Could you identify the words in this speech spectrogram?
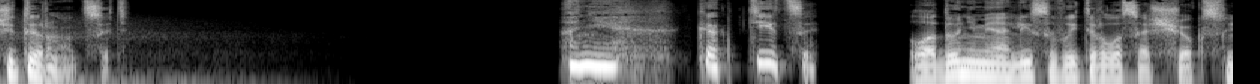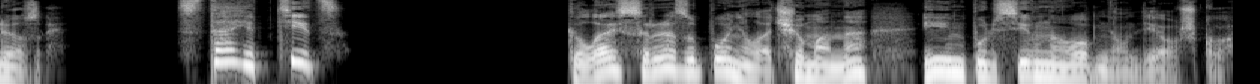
14. «Они как птицы», — ладонями Алиса вытерла со щек слезы. «Стая птиц». Клай сразу понял, о чем она, и импульсивно обнял девушку.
